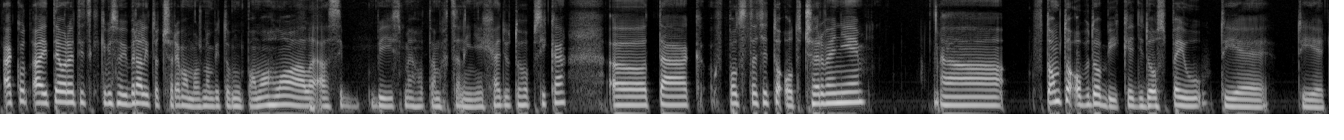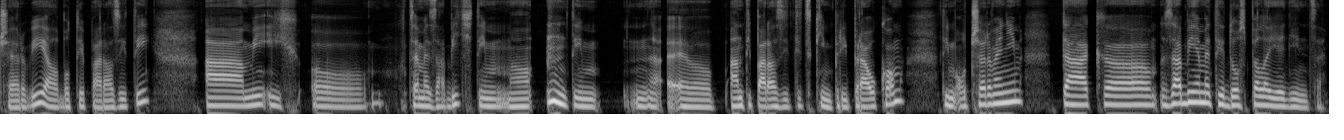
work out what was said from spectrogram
ako aj teoreticky, keby sme vybrali to črevo, možno by tomu pomohlo, ale asi by sme ho tam chceli nechať u toho psika. Uh, tak v podstate to odčervenie uh, v tomto období, keď dospejú tie tie červy alebo tie parazity. A my ich o, chceme zabiť tým, tým e, antiparazitickým prípravkom, tým odčervením, tak zabijeme tie dospelé jedince.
